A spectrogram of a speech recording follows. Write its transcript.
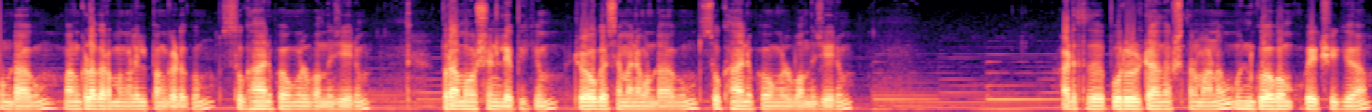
ഉണ്ടാകും. മംഗളകർമ്മങ്ങളിൽ പങ്കെടുക്കും. സുഖാനുഭവങ്ങൾ വന്നുചേരും പ്രമോഷൻ ലഭിക്കും. രോഗശമനമുണ്ടാകും. സുഖാനുഭവങ്ങൾ വന്നു ചേരും. അടുത്തത് പുരുട്ട നക്ഷത്രമാണ്. മുൻകോപം ഉപേക്ഷിക്കുക.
